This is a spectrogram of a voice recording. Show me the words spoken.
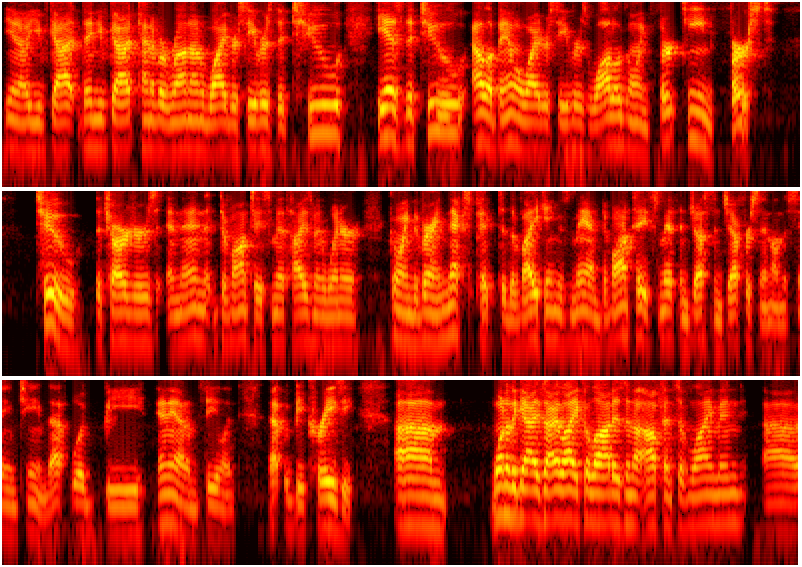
you know, you've got then you've got kind of a run on wide receivers. The two he has the two Alabama wide receivers, Waddle going 13 first to the Chargers, and then DeVonta Smith, Heisman winner, going the very next pick to the Vikings. Man, DeVonta Smith and Justin Jefferson on the same team. That would be and Adam Thielen. That would be crazy. Um, one of the guys I like a lot is an offensive lineman. Uh,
